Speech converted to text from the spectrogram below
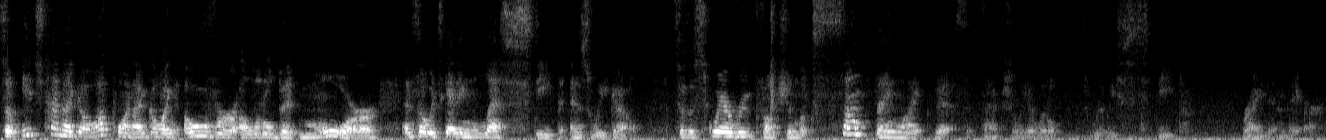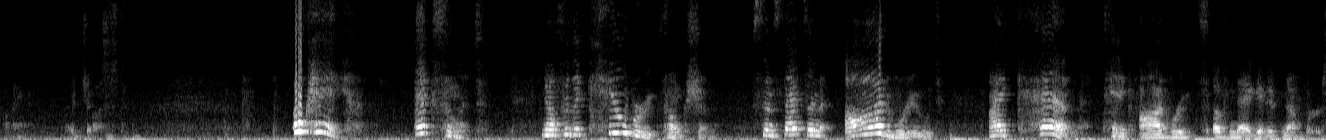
So each time I go up one, I'm going over a little bit more, and so it's getting less steep as we go. So the square root function looks something like this. It's actually a little, it's really steep right in there. I adjust. Okay, excellent. Now for the cube root function, since that's an odd root, I can take odd roots of negative numbers.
